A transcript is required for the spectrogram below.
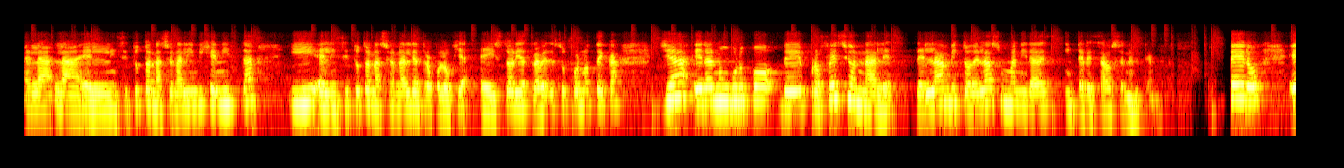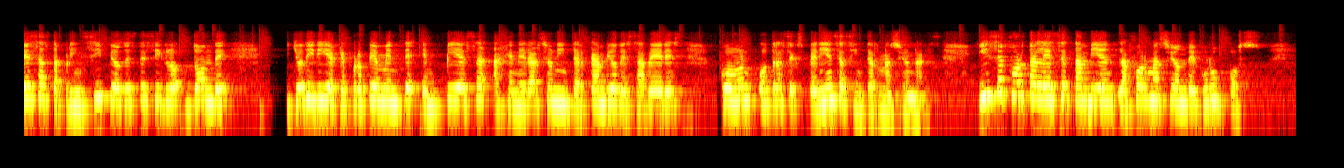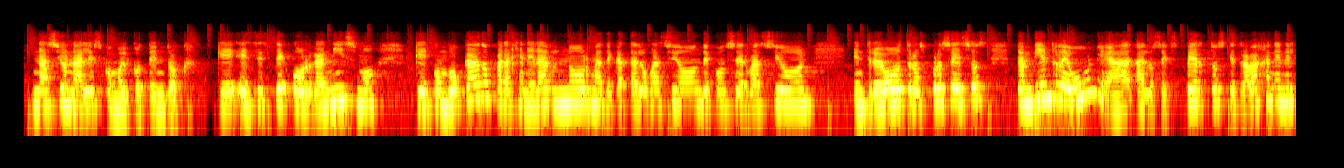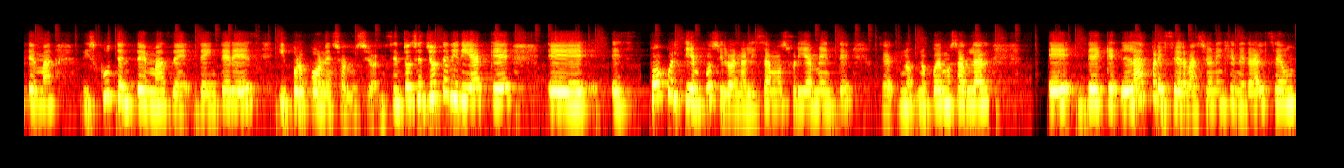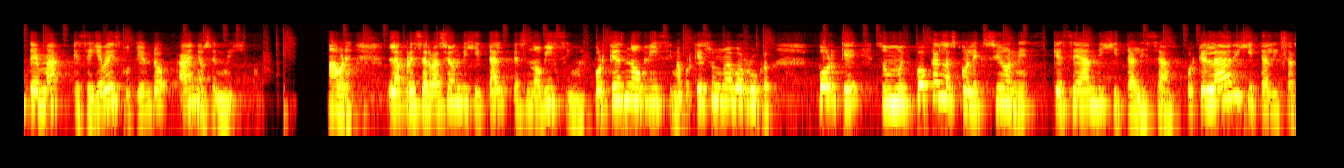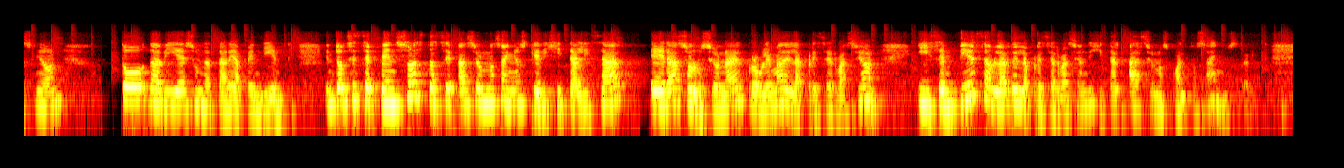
el Instituto Nacional Indigenista, y el Instituto Nacional de Antropología e Historia a través de su fonoteca, ya eran un grupo de profesionales del ámbito de las humanidades interesados en el tema. Pero es hasta principios de este siglo donde yo diría que propiamente empieza a generarse un intercambio de saberes con otras experiencias internacionales. Y se fortalece también la formación de grupos nacionales como el COTENDOC, que es este organismo que convocado para generar normas de catalogación, de conservación, entre otros procesos, también reúne a, los expertos que trabajan en el tema, discuten temas de, interés y proponen soluciones. Entonces yo te diría que eh, es poco el tiempo, si lo analizamos fríamente, no, no podemos hablar eh, de que la preservación en general sea un tema que se lleva discutiendo años en México. Ahora, la preservación digital es novísima. ¿Por qué es novísima? Porque es un nuevo rubro. Porque son muy pocas las colecciones que se han digitalizado. Porque la digitalización todavía es una tarea pendiente. Entonces se pensó hasta hace, hace unos años que digitalizar era solucionar el problema de la preservación. Y se empieza a hablar de la preservación digital hace unos cuantos años.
